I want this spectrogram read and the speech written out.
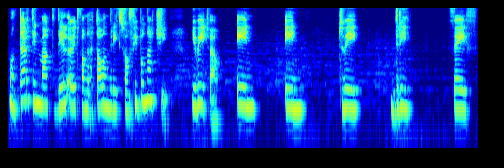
Want 13 maakt deel uit van de getallenreeks van Fibonacci. Je weet wel, 1, 1, 2, 3, 5,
